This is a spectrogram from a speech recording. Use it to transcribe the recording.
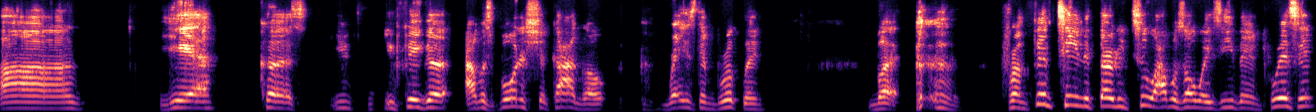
Uh, yeah, cause you you figure I was born in Chicago, raised in Brooklyn, but from 15 to 32, I was always either in prison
